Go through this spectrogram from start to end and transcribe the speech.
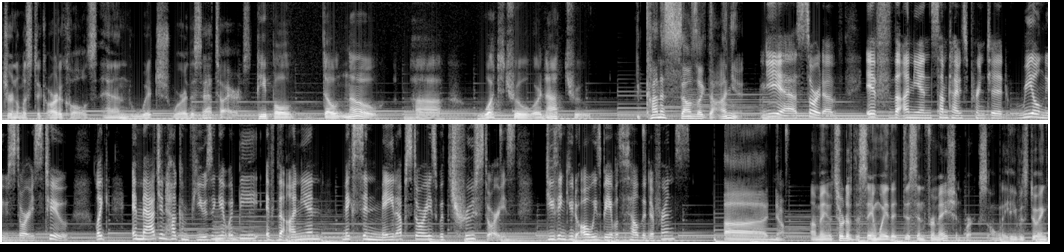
journalistic articles and which were the satires. People don't know uh, what's true or not true. It kind of sounds like The Onion. Yeah, sort of. If The Onion sometimes printed real news stories too. Like, imagine how confusing it would be if The Onion mixed in made up stories with true stories. Do you think you'd always be able to tell the difference? Uh, no. I mean, it's sort of the same way that disinformation works, only he was doing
